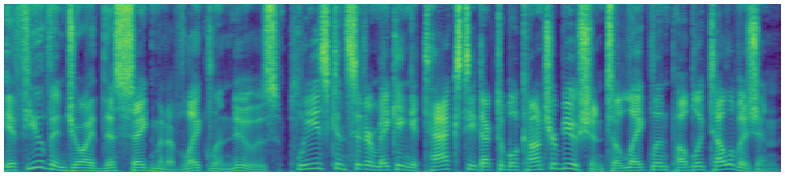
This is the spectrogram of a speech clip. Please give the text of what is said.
If you've enjoyed this segment of Lakeland News, please consider making a tax-deductible contribution to Lakeland Public Television.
